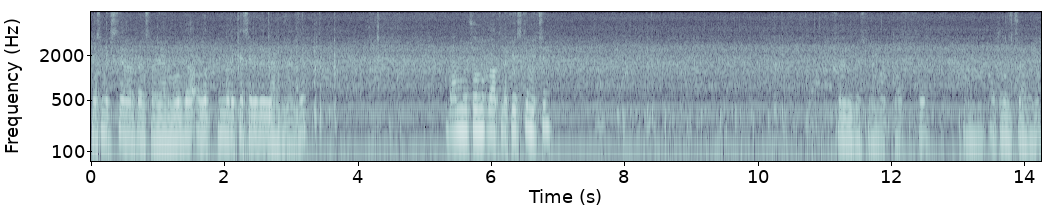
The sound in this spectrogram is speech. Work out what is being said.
Kesmek isteyen arkadaşlar yani burada alıp bunları kesebilirler güzelce. Ben bunu çoğunlukla atla kestiğim için şöyle göstereyim hatta size. Hmm, atımızı çağıralım.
